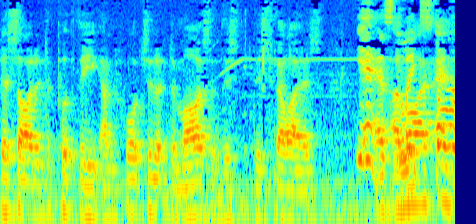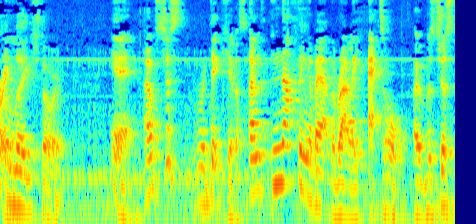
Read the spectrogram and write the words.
decided to put the unfortunate demise of this this fellow's Yeah, as the lead story. as the lead story. Yeah, it was just ridiculous. And nothing about the rally at all. It was just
